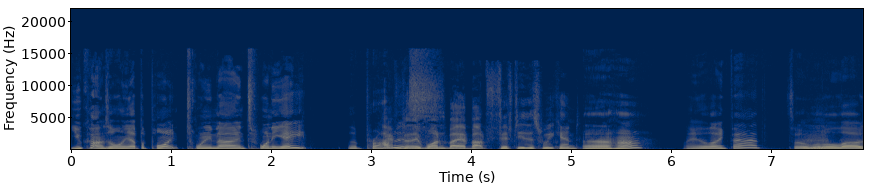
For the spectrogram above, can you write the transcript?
UConn's only up a point, 29 28. The Providence. After they won by about 50 this weekend? Uh huh. You like that? So a little uh,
